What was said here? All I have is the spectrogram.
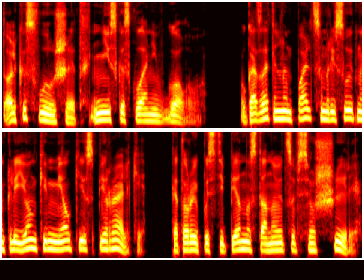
только слушает, низко склонив голову. Указательным пальцем рисует на клеенке мелкие спиральки, которые постепенно становятся все шире.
